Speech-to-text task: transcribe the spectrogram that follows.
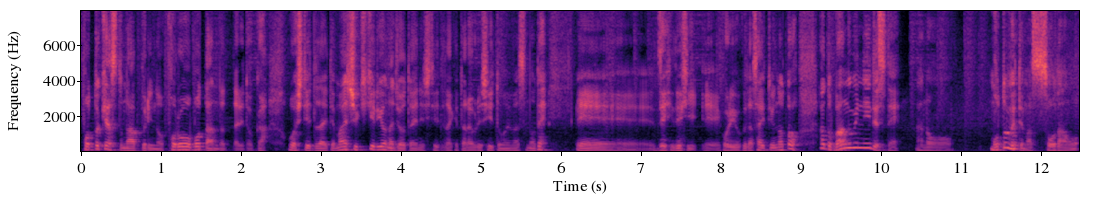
ポッドキャストのアプリのフォローボタンだったりとか押していただいて毎週聞けるような状態にしていただけたら嬉しいと思いますので、えー、ぜひぜひ、えー、ご利用くださいというのとあと番組にですねあの求めてます相談を、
